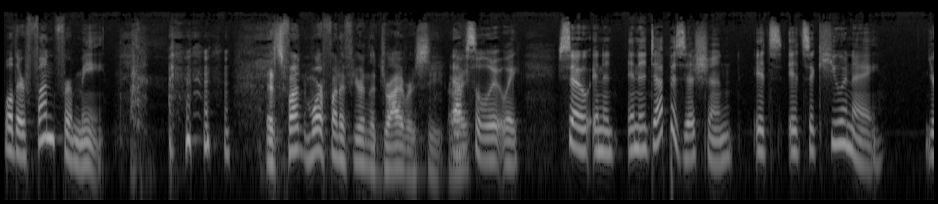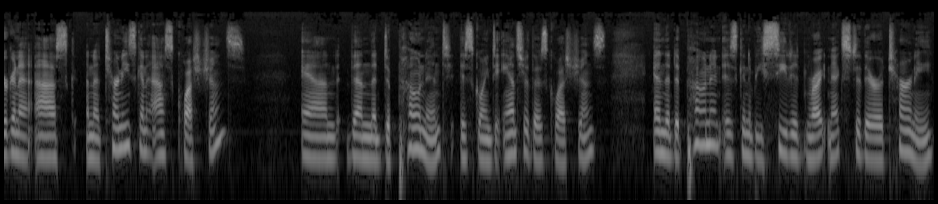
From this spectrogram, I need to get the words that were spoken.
Well, they're fun for me. It's fun, more fun if you're in the driver's seat, right? Absolutely. So in a in a deposition, it's it's a Q&A. You're going to ask an attorney's going to ask questions and then the deponent is going to answer those questions and the deponent is going to be seated right next to their attorney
